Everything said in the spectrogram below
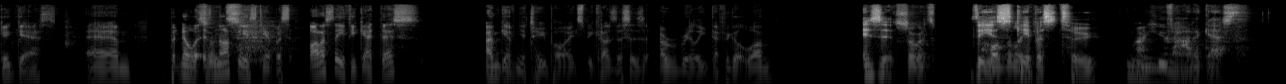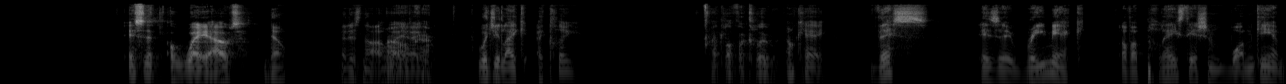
good guess. Um, but no, it's So not the it's- escapists. Honestly, if you get this, I'm giving you two points because this is a really difficult one. Is it So it's. the puzzly. escapist two? Oh, you've had a guess. Is it a way out? No, it is not a Oh, way okay. out. Would you like a clue? I'd love a clue. Okay, this is a remake of a PlayStation 1 game,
